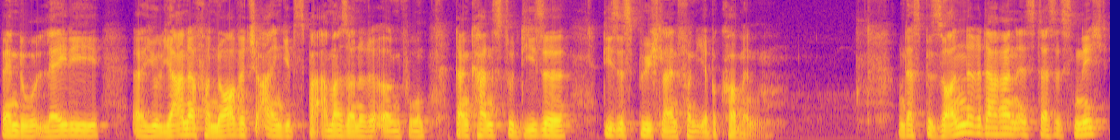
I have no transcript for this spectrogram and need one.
Wenn du Lady äh, Juliana von Norwich eingibst bei Amazon oder irgendwo, dann kannst du diese, dieses Büchlein von ihr bekommen. Und das Besondere daran ist, dass es nicht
